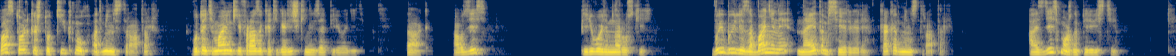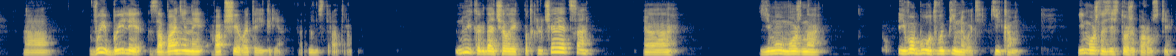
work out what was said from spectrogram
Вас только что кикнул администратор. Вот эти маленькие фразы категорически нельзя переводить. Так, а вот здесь переводим на русский. Вы были забанены на этом сервере, как администратор. А здесь можно перевести. А, вы были забанены вообще в этой игре администратором. Ну и когда человек подключается, а, ему можно, его будут выпинывать киком. И можно здесь тоже по-русски.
